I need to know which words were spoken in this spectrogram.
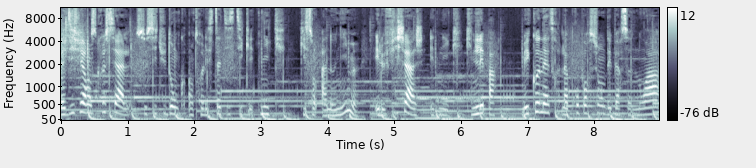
La différence cruciale se situe donc entre les statistiques ethniques qui sont anonymes et le fichage ethnique qui ne l'est pas. Mais connaître la proportion des personnes noires,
